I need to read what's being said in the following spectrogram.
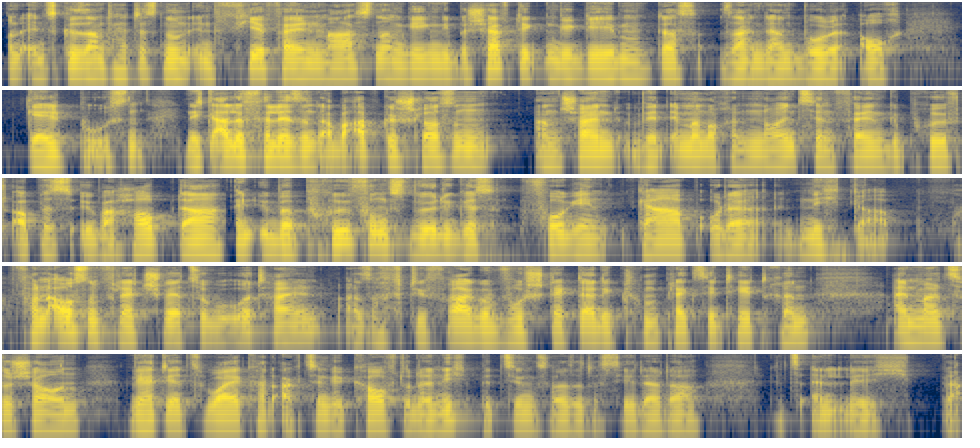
Und insgesamt hätte es nun in vier Fällen Maßnahmen gegen die Beschäftigten gegeben. Das seien dann wohl auch Geldbußen. Nicht alle Fälle sind aber abgeschlossen. Anscheinend wird immer noch in 19 Fällen geprüft, ob es überhaupt da ein überprüfungswürdiges Vorgehen gab oder nicht gab. Von außen vielleicht schwer zu beurteilen, also die Frage, wo steckt da die Komplexität drin, einmal zu schauen, wer hat jetzt Wirecard-Aktien gekauft oder nicht, beziehungsweise dass jeder da letztendlich ja,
